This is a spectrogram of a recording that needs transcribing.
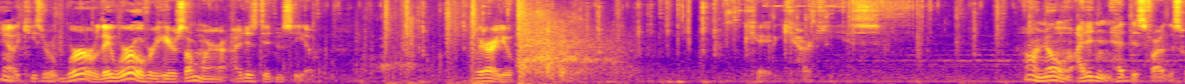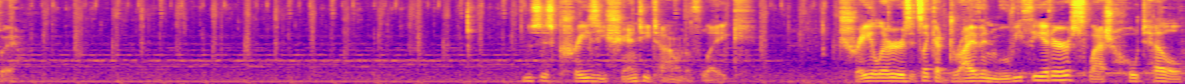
Yeah, the keys are were they were over here somewhere. I just didn't see them. Where are you? Okay, car keys. Oh no, I didn't head this far this way. This is crazy shanty town of like trailers. It's like a drive-in movie theater slash hotel.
